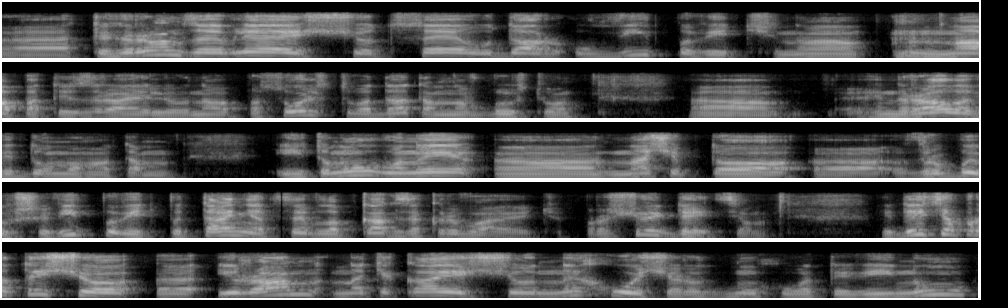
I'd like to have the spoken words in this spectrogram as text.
Е, Тегеран заявляє, що це удар у відповідь на напад Ізраїлю на посольство, да, там на вбивство е, генерала відомого там. І тому вони, е, начебто, е, зробивши відповідь, питання це в лапках закривають. Про що йдеться? Йдеться про те, що е, Іран натякає, що не хоче роздмухувати війну,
